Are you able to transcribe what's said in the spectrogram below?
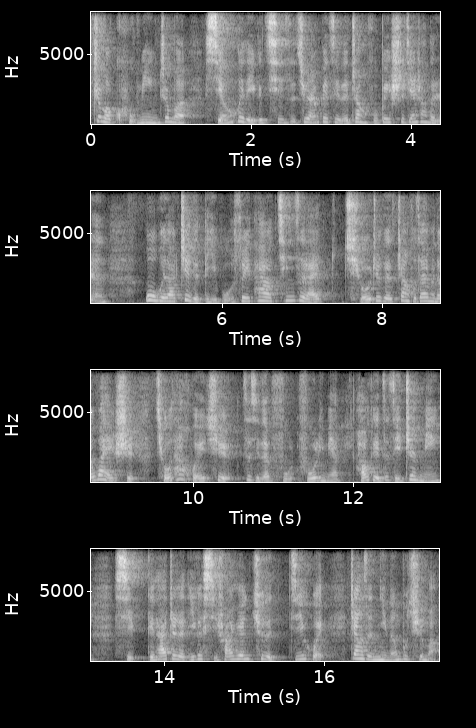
这么苦命、这么贤惠的一个妻子，居然被自己的丈夫、被世间上的人误会到这个地步，所以她要亲自来求这个丈夫在外面的外室，求他回去自己的府府里面，好给自己证明洗，给他这个一个洗刷冤屈的机会。这样子你能不去吗？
